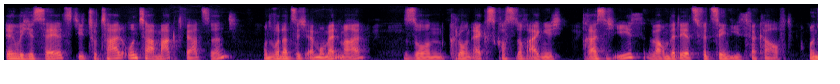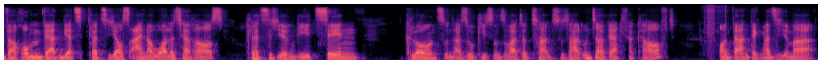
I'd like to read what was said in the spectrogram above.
irgendwelche Sales, die total unter Marktwert sind und wundert sich, äh, Moment mal, so ein Clone X kostet doch eigentlich 30 ETH. Warum wird er jetzt für 10 ETH verkauft? Und warum werden jetzt plötzlich aus einer Wallet heraus plötzlich irgendwie 10 Clones und Azukis und so weiter total, total unter Wert verkauft. Und dann denkt man sich immer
